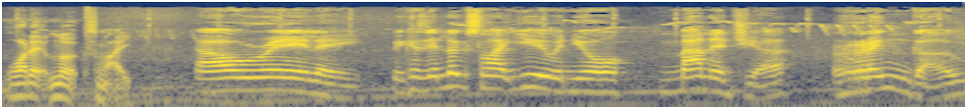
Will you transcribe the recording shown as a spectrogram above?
what it looks like. Oh, really? Because it looks like you and your manager, Ringo,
